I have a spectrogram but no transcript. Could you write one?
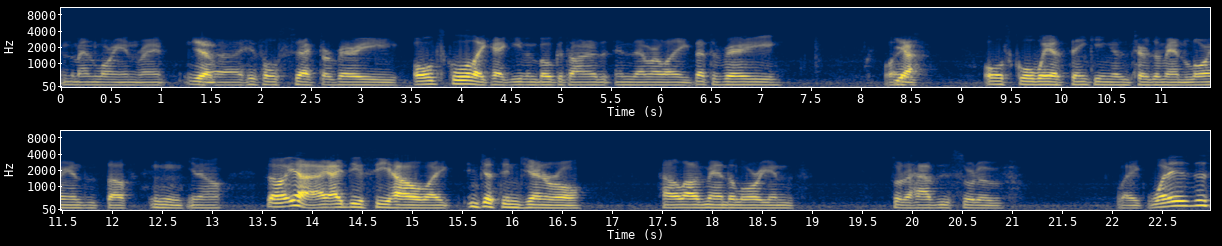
in the Mandalorian, right? Yeah. Uh, his whole sect are very old school. Like heck, even Bo-Katan and them are like that's a very like, yeah. old school way of thinking in terms of Mandalorians and stuff. hmm You know, so yeah, I, I do see how like just in general, how a lot of Mandalorians sort of have this sort of like what is this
